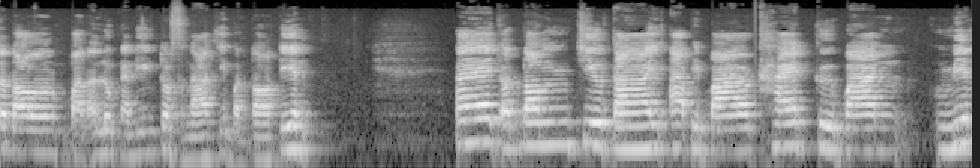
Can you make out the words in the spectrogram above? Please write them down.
ទៅដល់បាទលោកអ្នកនាងទស្សនាជាបន្តទៀត ឯកឧត្តមជាវតាយអភិបាលខេត្តគឺបានមាន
